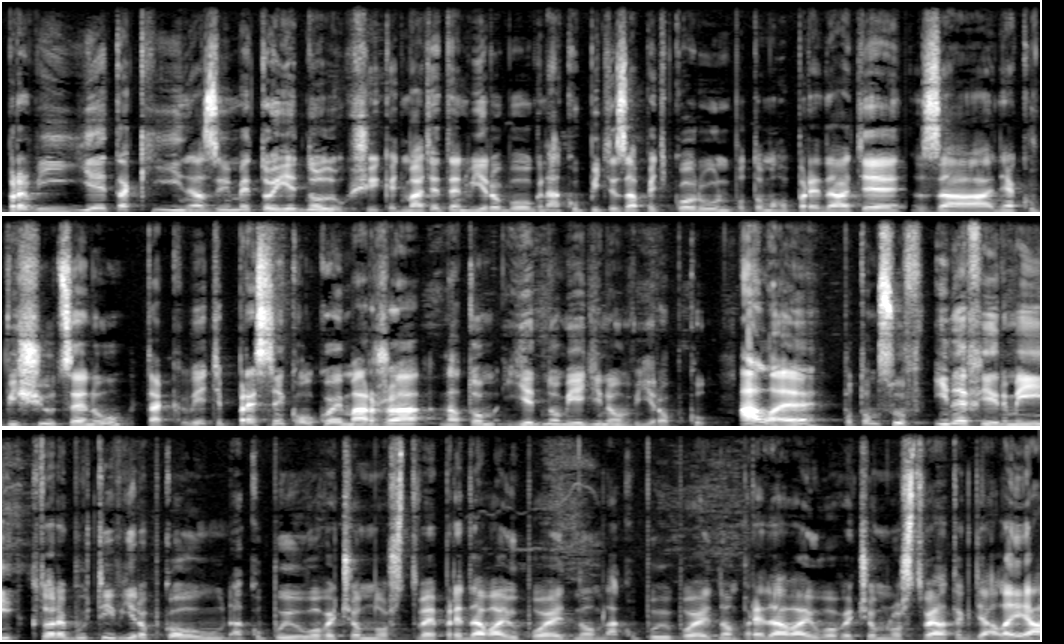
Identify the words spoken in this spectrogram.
prvý je taký, nazvime to jednoduchší. Keď máte ten výrobok, nakúpite za 5 korún, potom ho predáte za nejakú vyššiu cenu, tak viete presne koľko je marža na tom jednom jedinom výrobku. Ale potom sú iné firmy, ktoré buď tých výrobkov nakupujú vo väčšom množstve, predávajú po jednom, nakupujú po jednom, predávajú vo väčšom množstve a tak ďalej a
